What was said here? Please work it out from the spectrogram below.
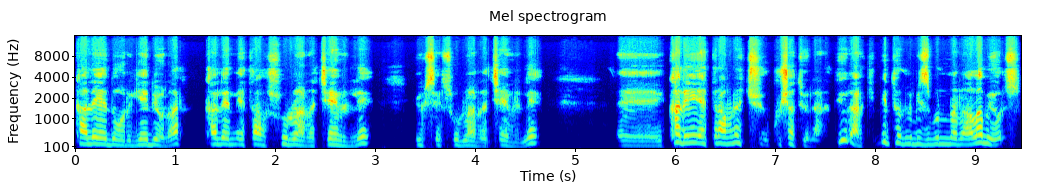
Kaleye doğru geliyorlar. Kalenin etrafı surlarla çevrili. Yüksek surlarla çevrili. E, kaleyi etrafına kuşatıyorlar. Diyorlar ki bir türlü biz bunları alamıyoruz.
